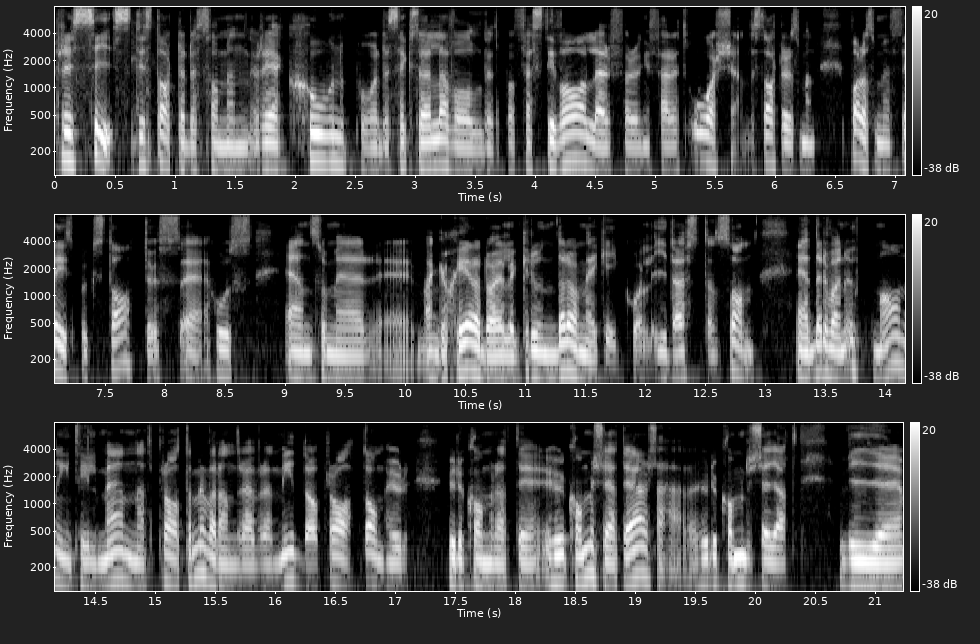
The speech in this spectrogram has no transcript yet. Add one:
Precis, det startade som en reaktion på det sexuella våldet på festivaler för ungefär ett år sedan. Det startade som en, bara som en Facebook-status eh, hos en som är eh, engagerad då, eller grundare av Make Equal, Ida Östensson, eh, där det var en uppmaning till män att prata med varandra över en middag och prata om hur, hur, det, kommer att eh, det, hur kommer sig att det är så här. Hur det kommer sig att vi eh,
